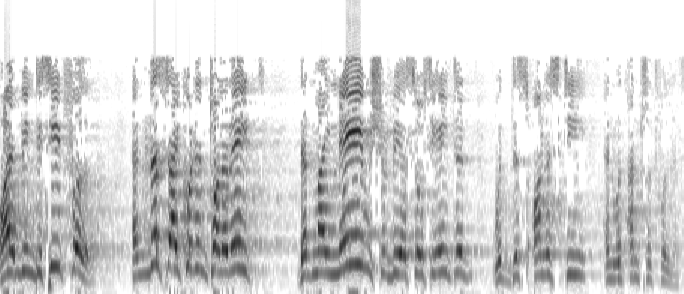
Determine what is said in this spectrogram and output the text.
or I've been deceitful. And this I couldn't tolerate, that my name should be associated with dishonesty and with untruthfulness.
